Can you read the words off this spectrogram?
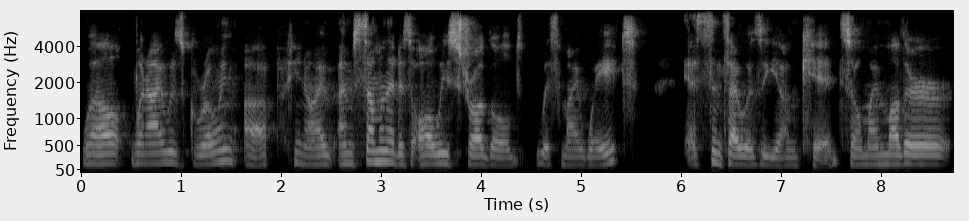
Well, when I was growing up, you know, I, I'm someone that has always struggled with my weight eh, since I was a young kid. So my mother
